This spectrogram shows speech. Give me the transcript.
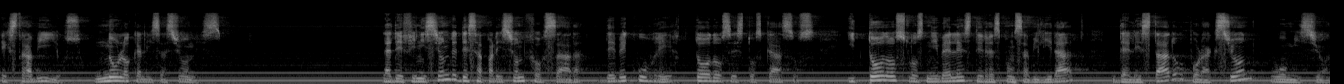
extravíos, no localizaciones. La definición de desaparición forzada debe cubrir todos estos casos y todos los niveles de responsabilidad del Estado por acción u omisión.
